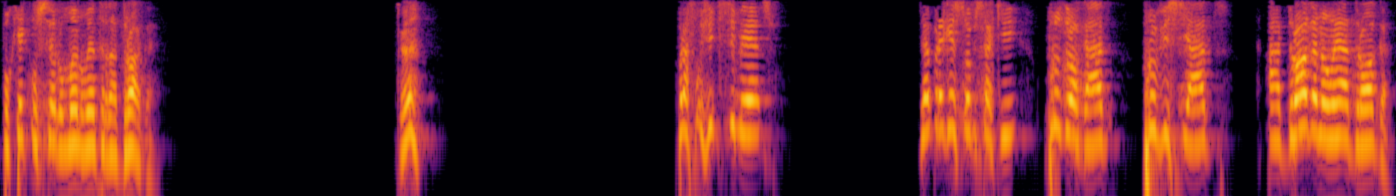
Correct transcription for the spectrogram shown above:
por que, que um ser humano entra na droga? Para fugir de si mesmo. Já preguei sobre isso aqui. Para o drogado, para o viciado, A droga não é a droga.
